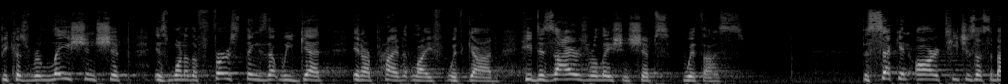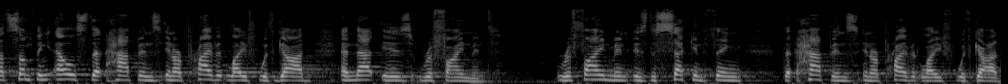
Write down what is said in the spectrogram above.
because relationship is one of the first things that we get in our private life with God. He desires relationships with us. The second R teaches us about something else that happens in our private life with God, and that is refinement. Refinement is the second thing that happens in our private life with God.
